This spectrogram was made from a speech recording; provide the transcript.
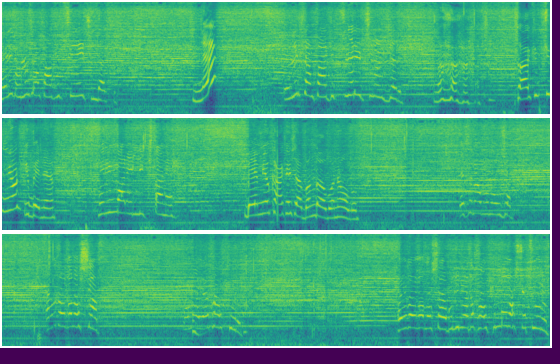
Melih ölürsem takipçileri için dersin. Ne? Ölürsem takipçileri için özlerim. Takipçim yok ki benim. Benim var 52 tane. Benim yok arkadaşlar. Bana da abone olun. Ve sana abone olacağım. Evet arkadaşlar. Ben ayağa kalkıyorum. Evet arkadaşlar bu dünyada kalkınma başlatıyorum.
